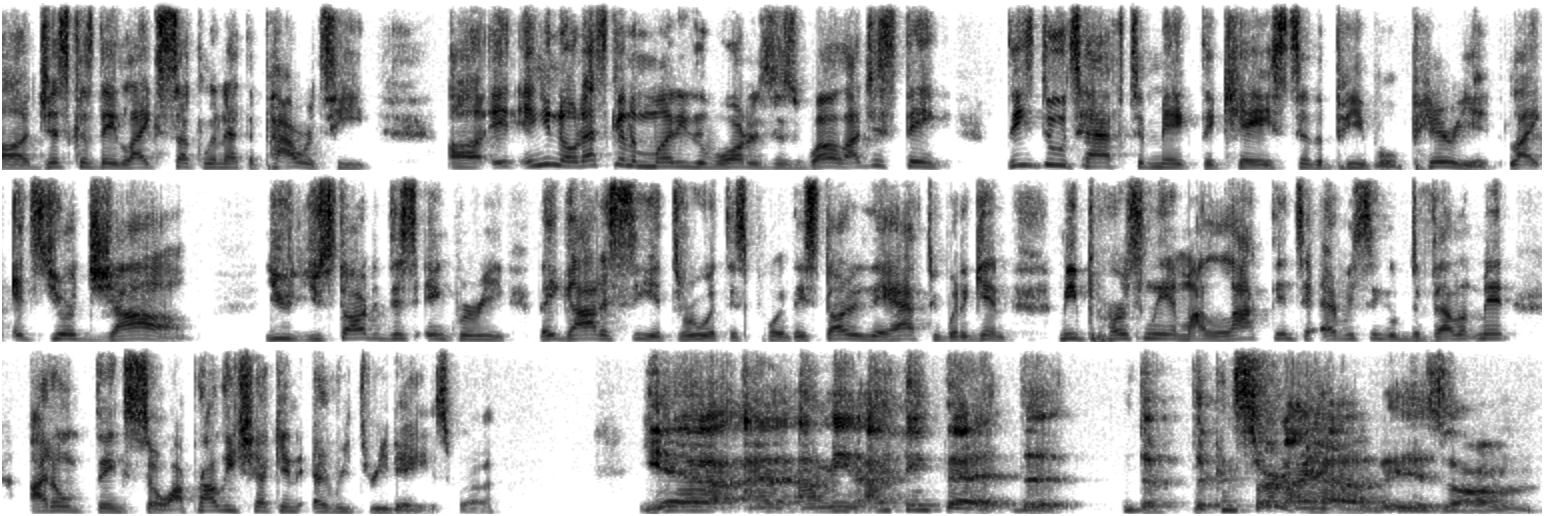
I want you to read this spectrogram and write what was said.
uh, just because they like suckling at the power teat. Uh, and, and you know that's gonna muddy the waters as well. I just think these dudes have to make the case to the people. Period. Like it's your job. You you started this inquiry. They got to see it through at this point. They started. They have to. But again, me personally, am I locked into every single development? I don't think so. I probably check in every three days, bro. Yeah, I, I mean, I think that the the the concern I have is um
